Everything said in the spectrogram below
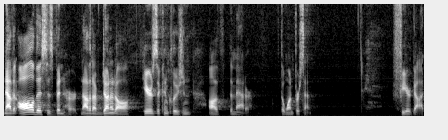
Now that all this has been heard, now that I've done it all, here's the conclusion of the matter the 1%. Fear God.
